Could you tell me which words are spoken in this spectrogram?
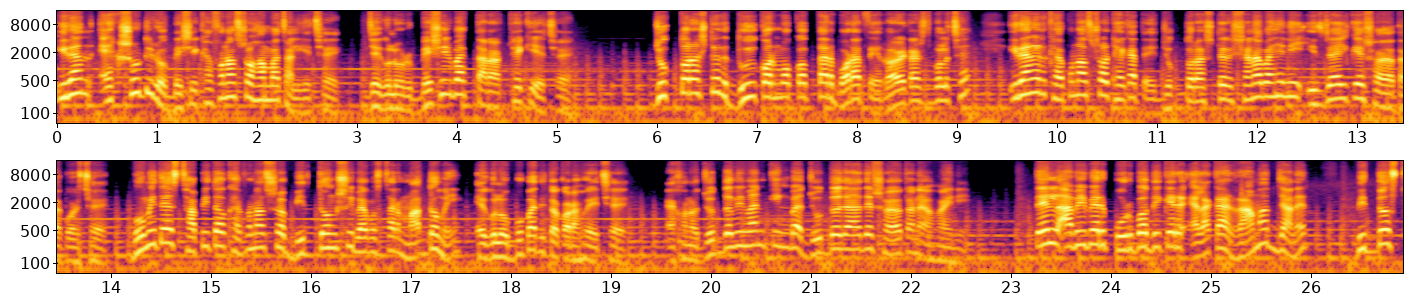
ইরান একশোটিরও বেশি ক্ষেপণাস্ত্র হামলা চালিয়েছে, যেগুলোর বেশিরভাগ তারা ঠেকিয়েছে। যুক্তরাষ্ট্রের দুই কর্মকর্তার বরাতে রয়টার্স বলেছে, ইরানের ক্ষেপণাস্ত্র ঠেকাতে যুক্তরাষ্ট্রের সেনাবাহিনী ইসরায়েলকে সহায়তা করেছে। ভূমিতে স্থাপিত ক্ষেপণাস্ত্র বিধ্বংসী ব্যবস্থার মাধ্যমে এগুলো ভূপাতিত করা হয়েছে। এখনও যুদ্ধবিমান কিংবা যুদ্ধজাহাজের সহায়তা নেওয়া হয়নি। তেল আবিবের পূর্ব দিকের এলাকা রামাত জানের বিধ্বস্ত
